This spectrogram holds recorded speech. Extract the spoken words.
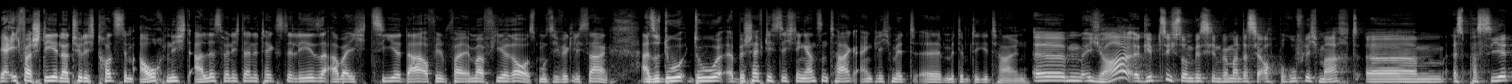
Ja, ich verstehe natürlich trotzdem auch nicht alles, wenn ich deine Texte lese, aber ich ziehe da auf jeden Fall immer viel raus, muss ich wirklich sagen. Also du, du äh, beschäftigst dich den ganzen Tag eigentlich mit, äh, mit dem Digitalen. Ähm, ja, ergibt sich so ein bisschen, wenn man das ja auch beruflich macht. Ähm, es passiert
